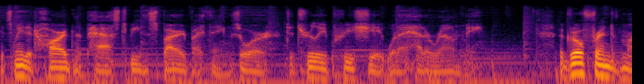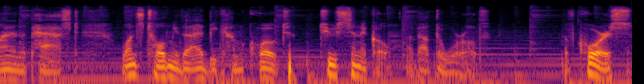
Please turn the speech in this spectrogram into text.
It's made it hard in the past to be inspired by things or to truly appreciate what I had around me. A girlfriend of mine in the past once told me that I had become, quote, too cynical about the world. Of course,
